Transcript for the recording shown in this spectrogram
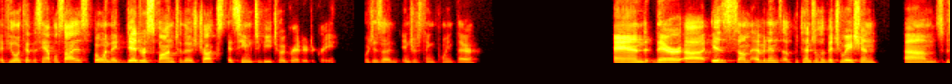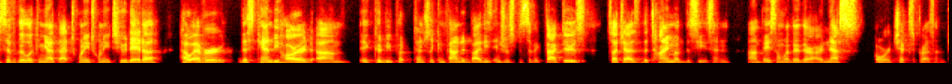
if you looked at the sample size, but when they did respond to those trucks, it seemed to be to a greater degree, which is an interesting point there. And there uh, is some evidence of potential habituation, um, specifically looking at that 2022 data. However, this can be hard. Um, it could be potentially confounded by these interspecific factors, such as the time of the season um, based on whether there are nests or chicks present,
